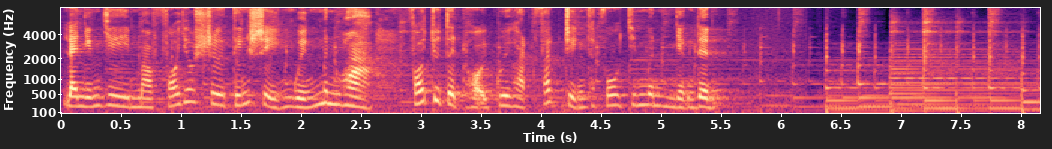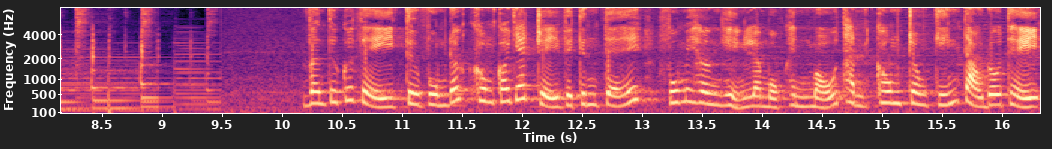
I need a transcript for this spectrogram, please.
Là những gì mà Phó giáo sư tiến sĩ Nguyễn Minh Hòa, Phó Chủ tịch Hội Quy hoạch Phát triển thành phố Hồ Chí Minh nhận định. Vâng thưa quý vị, từ vùng đất không có giá trị về kinh tế, Phú Mỹ Hưng hiện là một hình mẫu thành công trong kiến tạo đô thị,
